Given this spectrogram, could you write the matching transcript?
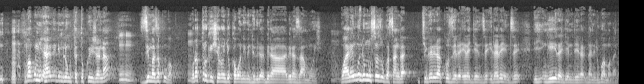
makumyabiri mirongo itatu ku ijana zimaze kubakwa. Uraturuka ishyorongi ukabona ibintu bira- bira- birazamuye. Warenga undi musozi ugasanga kigali irakoze ira- iragenze irarenze iyi ngiyi iragenda iragana i rwamagana.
